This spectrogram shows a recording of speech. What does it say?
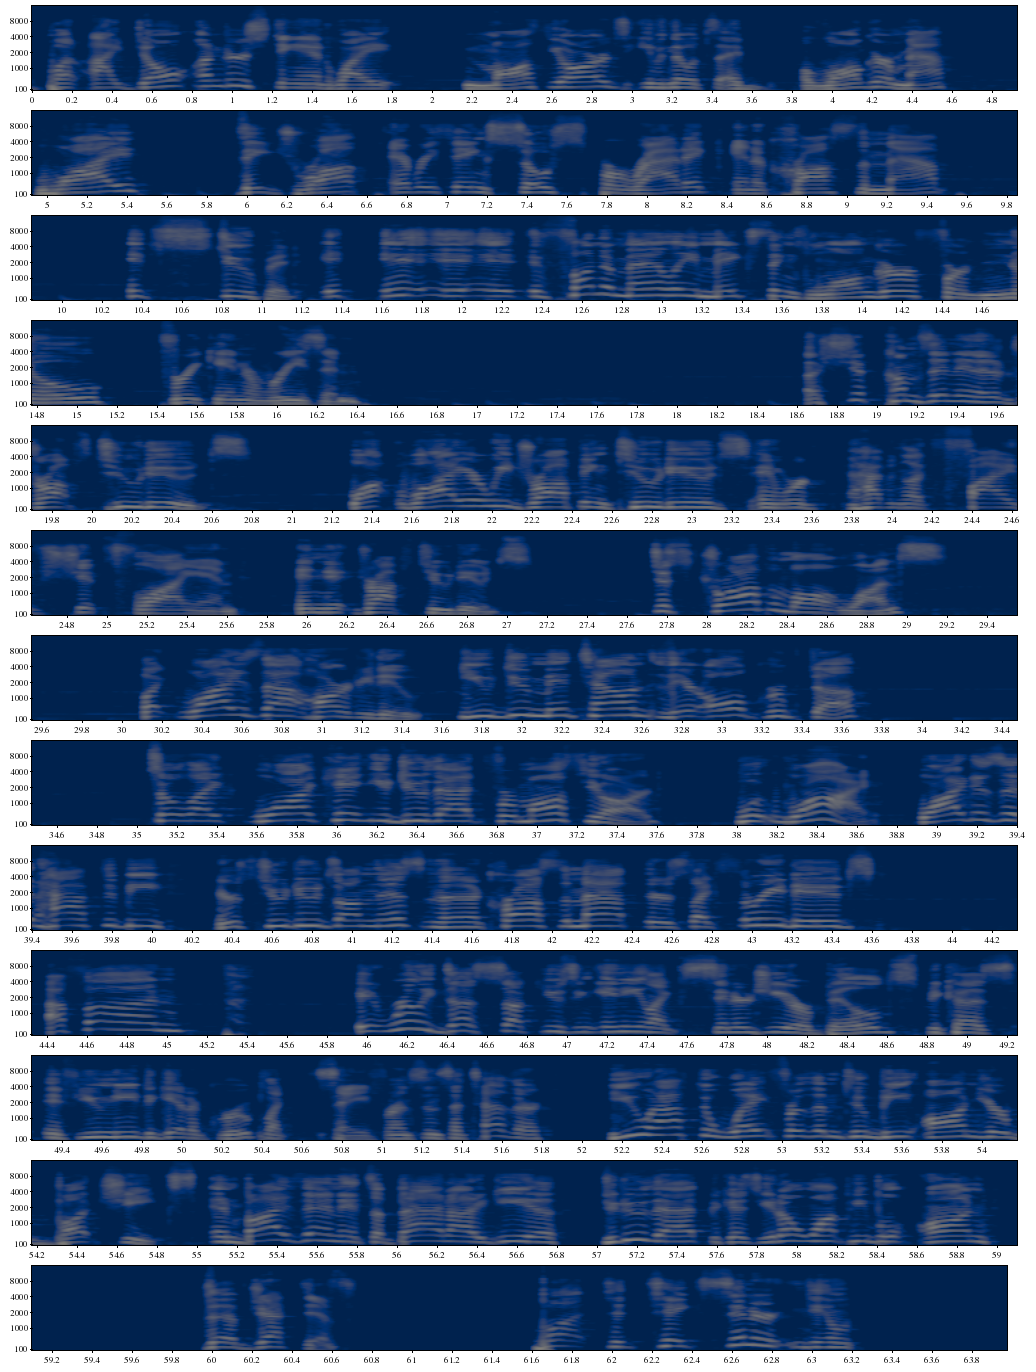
But I don't understand why moth yards, even though it's a, a longer map, why they drop everything so sporadic and across the map it's stupid. It, it it, it fundamentally makes things longer for no freaking reason. A ship comes in and it drops two dudes. Why, why are we dropping two dudes and we're having like five ships fly in and it drops two dudes? Just drop them all at once. Like, why is that hard to do? You do Midtown, they're all grouped up. So, like, why can't you do that for Moth-Yard? Why? Why does it have to be there's two dudes on this, and then across the map, there's like three dudes? Have fun. It really does suck using any like synergy or builds because if you need to get a group, like say, for instance, a tether, you have to wait for them to be on your butt cheeks. And by then, it's a bad idea to do that because you don't want people on the objective. But to take center, you know,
